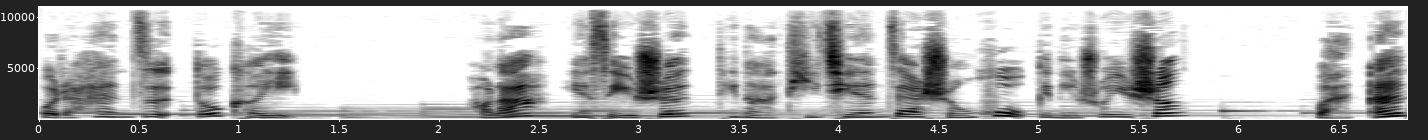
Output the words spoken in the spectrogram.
或者汉字都可以。好啦，夜色已深，Tina 提前在神户跟你说一声晚安。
